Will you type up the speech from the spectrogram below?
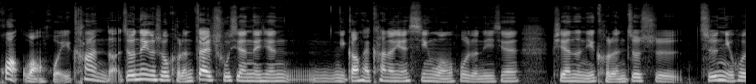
往往回看的，就那个时候可能再出现那些你刚才看到那些新闻或者那些片子，你可能就是其实你会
